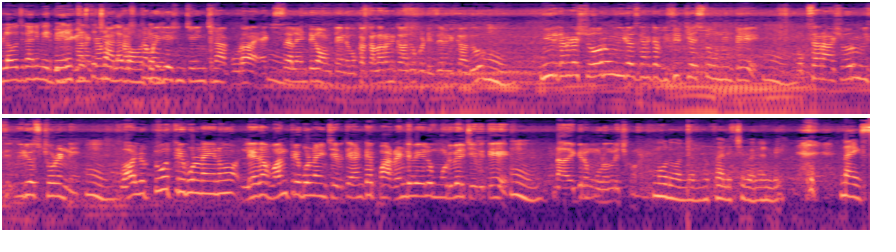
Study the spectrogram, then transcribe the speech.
బ్లౌజ్ గానీ మీరు వేరే చేస్తే చాలా బాగుంటుంది కస్టమైజేషన్ చేయించినా కూడా ఎక్సలెంట్గా ఉంటాయండి ఒక కలర్ అని కాదు ఒక డిజైన్ అని కాదు మ్మ్. మీరు కనుక షోరూమ్ వీడియోస్ కనుక విజిట్ చేస్తూ ఉంటే మ్మ్. ఒకసారి ఆ షోరూమ్ వీడియోస్ చూడండి మ్మ్. వాళ్ళు టూ త్రిబుల్ నైన్ లేదా వన్ త్రిబుల్ నైన్ చెబితే అంటే రెండు వేలు మూడు వేలు చెబితే. నా దగ్గర మూడు వందలు ఇచ్చుకోనండి మూడు వందల రూపాయలు ఇచ్చి ఇవ్వాలండి నైస్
